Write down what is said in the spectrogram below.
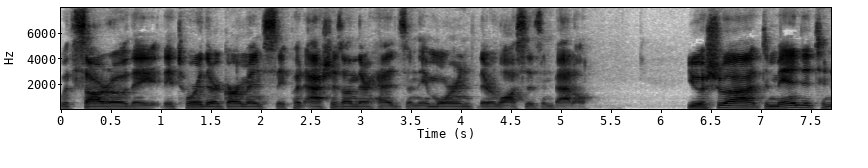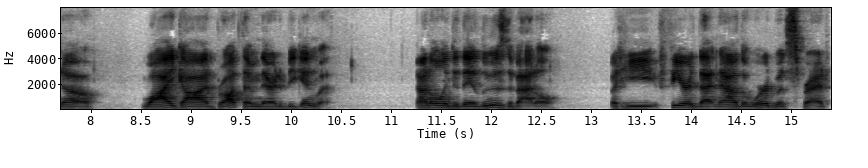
with sorrow. They, they tore their garments, they put ashes on their heads, and they mourned their losses in battle. Yehoshua demanded to know why God brought them there to begin with. Not only did they lose the battle, but he feared that now the word would spread,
